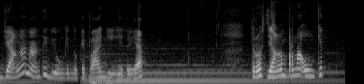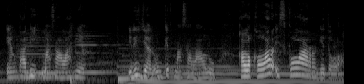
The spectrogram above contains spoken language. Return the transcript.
Jangan nanti diungkit-ungkit lagi gitu ya. Terus jangan pernah ungkit yang tadi masalahnya. Jadi jangan ungkit masa lalu. Kalau kelar is kelar gitu loh.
